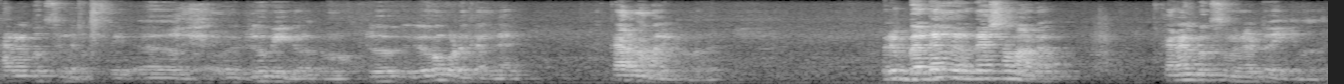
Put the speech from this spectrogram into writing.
കനൽ ബുക്സിന്റെ രൂപീകരണം രൂപം കൊടുക്കലിന് കാരണമായിട്ടുള്ളത്. ഒരു ബദൽ നിർദ്ദേശമാണ് കനൽ ബുക്സ് മുന്നോട്ട് വയ്ക്കുന്നത്.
